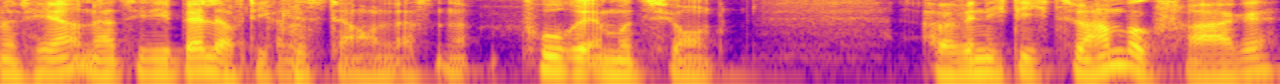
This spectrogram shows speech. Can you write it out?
und her und hat sich die Bälle auf die Genau. Kiste hauen lassen. Pure Emotion. Aber wenn ich dich zu Hamburg frage,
